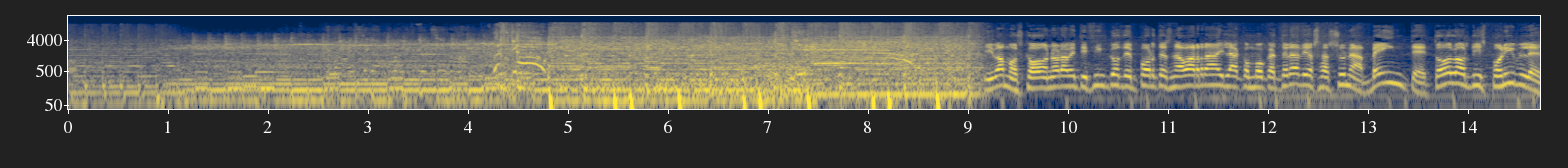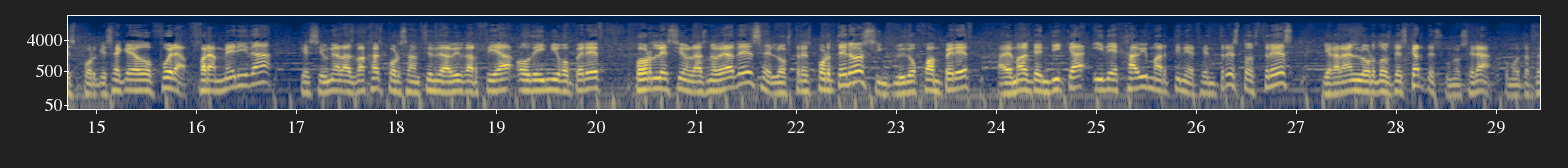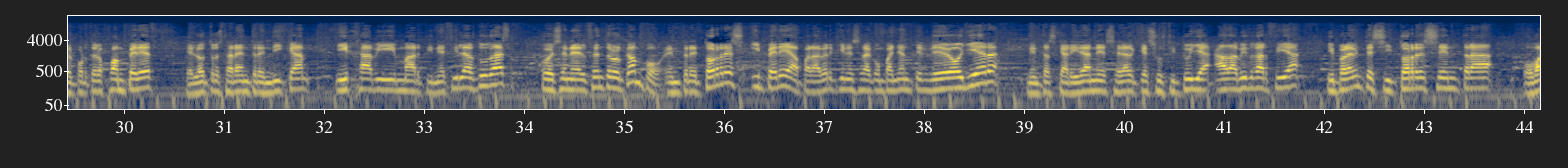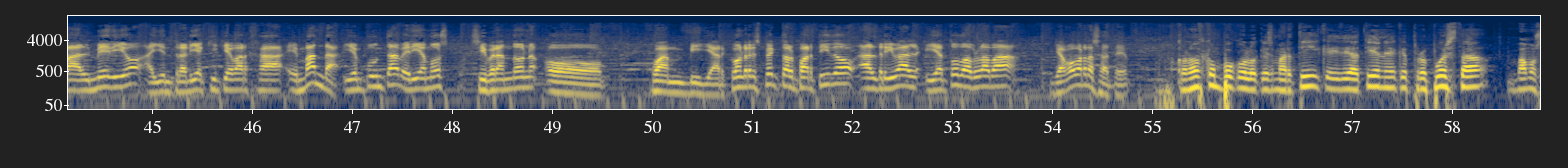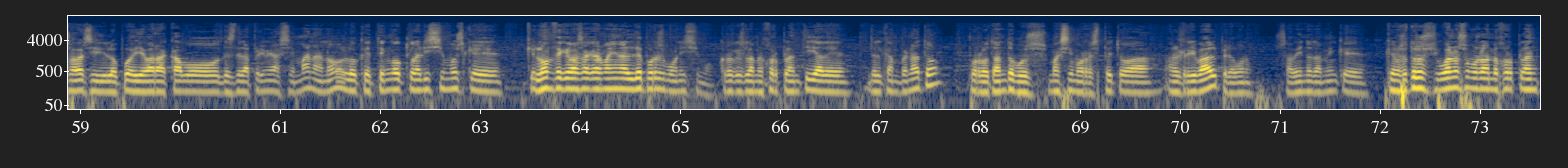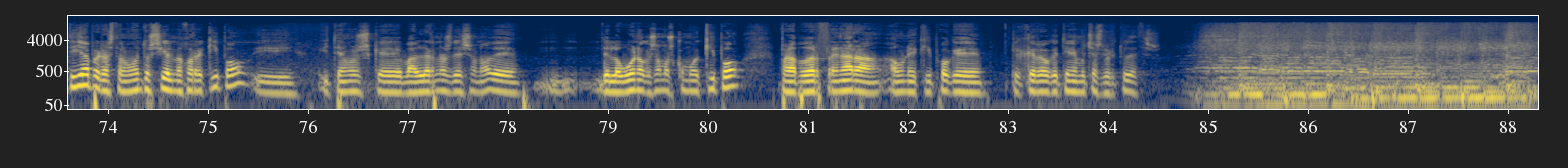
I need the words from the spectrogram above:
Y vamos con hora 25 Deportes Navarra y la convocatoria de Osasuna 20, todos los disponibles porque se ha quedado fuera Fran Mérida que se une a las bajas por sanción de David García o de Íñigo Pérez por lesión. Las novedades, eh, los tres porteros, incluido Juan Pérez, además de Indica y de Javi Martínez. Entre estos tres llegarán los dos descartes. Uno será como tercer portero Juan Pérez, el otro estará entre Indica y Javi Martínez. Y las dudas, pues en el centro del campo, entre Torres y Perea, para ver quién es el acompañante de Oyer, mientras que Aridane será el que sustituya a David García. Y probablemente si Torres entra o va al medio, ahí entraría Quique Barja en banda y en punta veríamos si Brandon o Juan Villar. Con respecto al partido, al rival y a todo hablaba Yago Barrasate. Conozco un poco lo que es Martí, qué idea tiene, qué propuesta. Vamos a ver si lo puede llevar a cabo desde la primera semana, ¿no? Lo que tengo clarísimo es que, que el 11 que va a sacar mañana el Depor es buenísimo. Creo que es la mejor plantilla de, del campeonato. Por lo tanto, pues máximo respeto a, al rival, pero bueno, sabiendo también que, que, nosotros igual no somos la mejor plantilla, pero hasta el momento sí el mejor equipo y, y tenemos que valernos de eso, ¿no? De, de, lo bueno que somos como equipo para poder frenar a, a un equipo que, que creo que tiene muchas virtudes.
